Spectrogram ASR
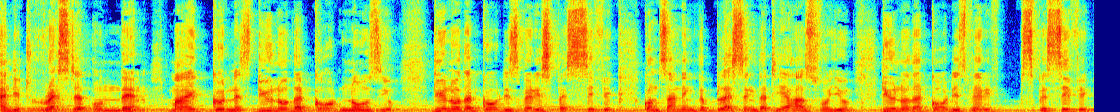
and it rested on them. My goodness, do you know that God knows you? Do you know that God is very specific concerning the blessing that He has for you? Do you know that God is very specific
